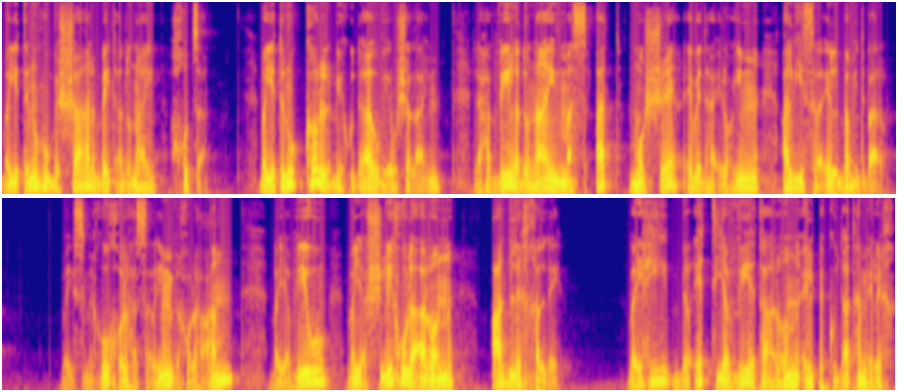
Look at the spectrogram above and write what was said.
ויתנוהו בשער בית אדוני חוצה. ויתנו כל ביהודה ובירושלים, להביא לאדוני משאת משה עבד האלוהים על ישראל במדבר. וישמחו כל השרים וכל העם, ויביאו וישליכו לארון עד לכלה. ויהי בעת יביא את הארון אל פקודת המלך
